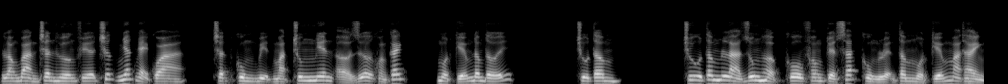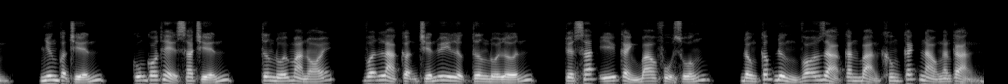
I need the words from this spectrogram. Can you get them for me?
lòng bàn chân hướng phía trước nhất nhảy qua, chợt cùng bịt mặt trung niên ở giữa khoảng cách, một kiếm đâm tới. Chu Tâm. Chu Tâm là dung hợp cô phong tuyệt sắt cùng luyện tâm một kiếm mà thành, nhưng cận chiến, cũng có thể xa chiến, tương đối mà nói, vẫn là cận chiến uy lực tương đối lớn, tuyệt sát ý cảnh bao phủ xuống, đồng cấp đừng võ giả căn bản không cách nào ngăn cản,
